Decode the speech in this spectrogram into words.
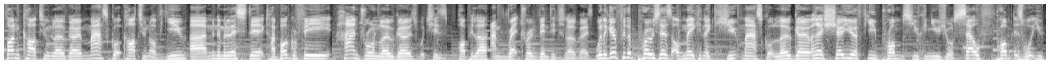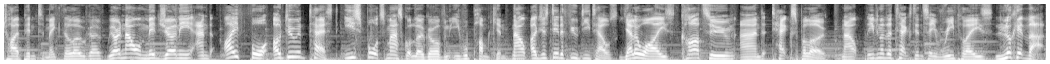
Fun cartoon logo, mascot cartoon of you, uh, minimalistic typography, hand-drawn logos, which is popular, and retro vintage logos. We're going to go through the process of making a cute mascot logo. I'm going to show you a few prompts you can use yourself. Prompt is what you type in to make the logo. We are now on Midjourney, and I thought I'll do a test. Esports mascot logo of an evil pumpkin. Now, I just did a few details. Yellow eyes, cartoon, and text below. Now, even though the text didn't say Replayz, look at that.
